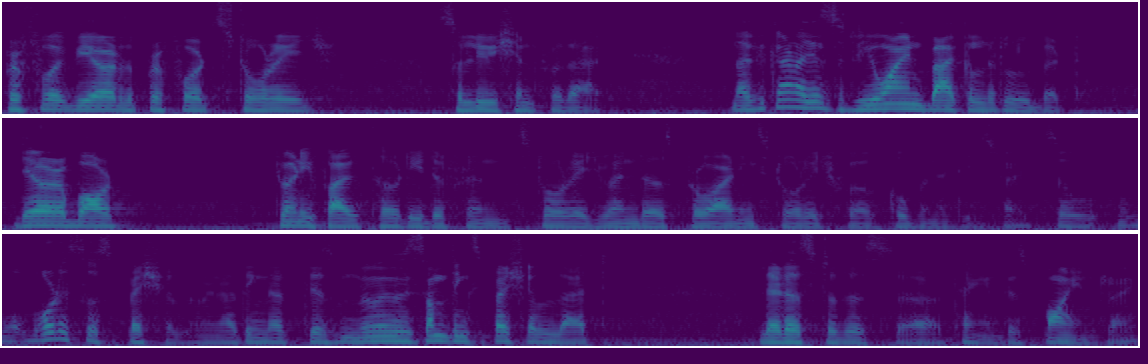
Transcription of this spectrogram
prefer we are the preferred storage solution for that. Now, if you kind of just rewind back a little bit, there are about 25, 30 different storage vendors providing storage for Kubernetes, right? So, wh what is so special? I mean, I think that there's something special that led us to this uh, thing, this point, right?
